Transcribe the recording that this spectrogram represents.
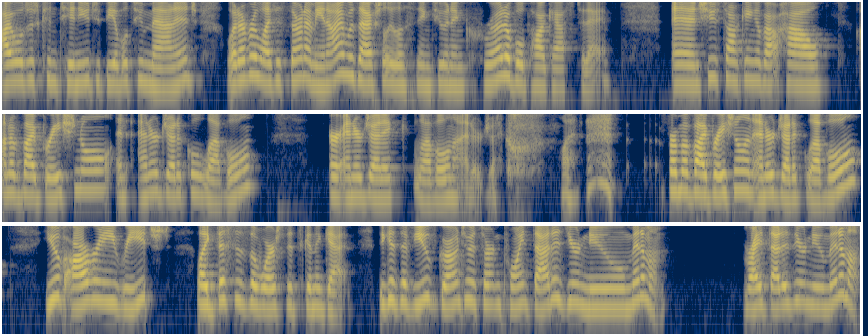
I will just continue to be able to manage whatever life is thrown at me. And I was actually listening to an incredible podcast today. And she was talking about how, on a vibrational and energetical level, or energetic level, not energetical, what? From a vibrational and energetic level, you have already reached like this is the worst it's going to get. Because if you've grown to a certain point, that is your new minimum. Right? That is your new minimum.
